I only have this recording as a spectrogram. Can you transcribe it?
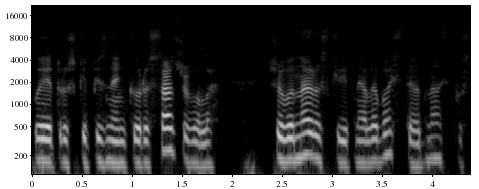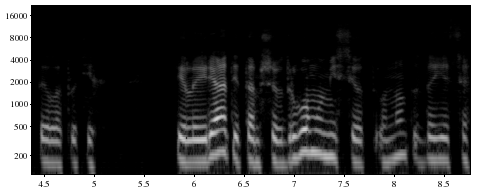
бо я трошки пізненько розсаджувала, що вона розквітне. Але бачите, одна ось пустила тут їх цілий ряд, і там ще в другому місці, от воно, здається,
